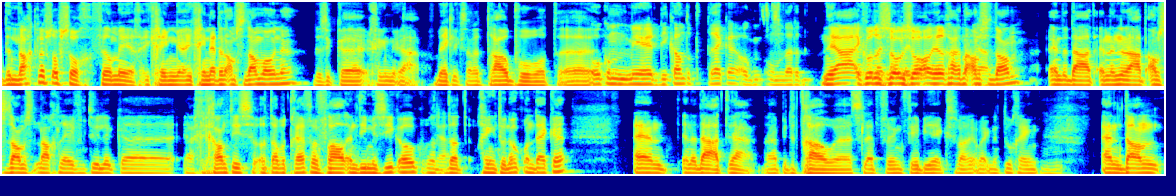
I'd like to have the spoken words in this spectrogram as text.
de nachtclubs opzocht, veel meer. Ik ging, ik ging net in Amsterdam wonen. Dus ik eh, ging ja, wekelijks naar de trouw bijvoorbeeld. Ook om meer die kant op te trekken, ook omdat het... Ja, ik wilde sowieso al heel graag naar Ja. Amsterdam. Inderdaad. En inderdaad, Amsterdamse nachtleven natuurlijk ja, gigantisch wat dat betreft. En vooral in die muziek ook. Want Ja. Dat ging ik toen ook ontdekken. En inderdaad, ja, dan heb je de trouw, Slapfunk, VBX, waar, waar ik naartoe ging. Mhm. En dan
